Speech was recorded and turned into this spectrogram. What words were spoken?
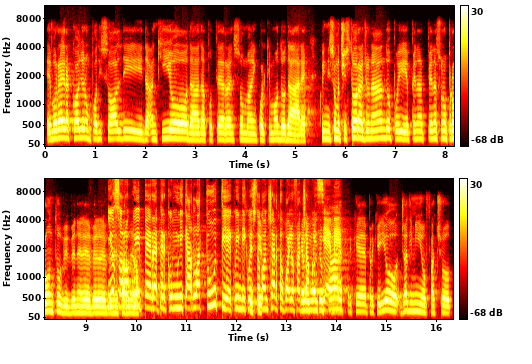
e vorrei raccogliere un po' di soldi da- anch'io da, da poter, insomma, in qualche modo dare. Quindi, insomma, ci sto ragionando, poi appena, appena sono pronto vi, ve ne, ve, ve Io sono parlerò. qui per, per comunicarlo a tutti e quindi questo sì. concerto poi lo facciamo voglio insieme. fare perché, perché io già di mio faccio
